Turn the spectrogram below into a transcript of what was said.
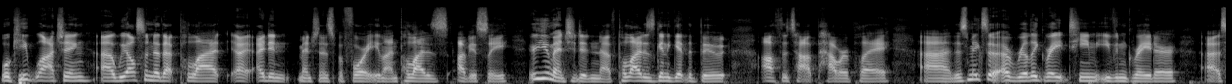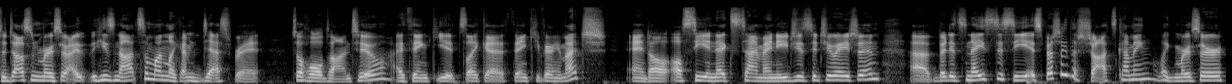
we'll keep watching. Uh, we also know that Palat. I, I, didn't mention this before, Elon. Palat is obviously, or you mentioned it enough. Palat is going to get the boot off the top power play. Uh, this makes a, a, really great team even greater. Uh, so Dawson Mercer, I, he's not someone like I'm desperate to hold on to. I think it's like a thank you very much and I'll, I'll see you next time I need you situation. Uh, but it's nice to see, especially the shots coming, like Mercer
